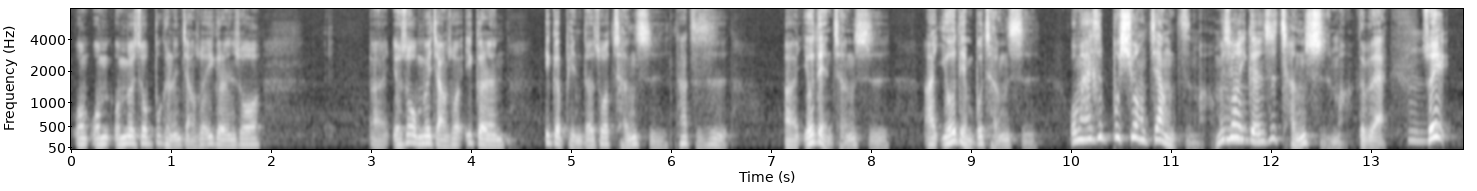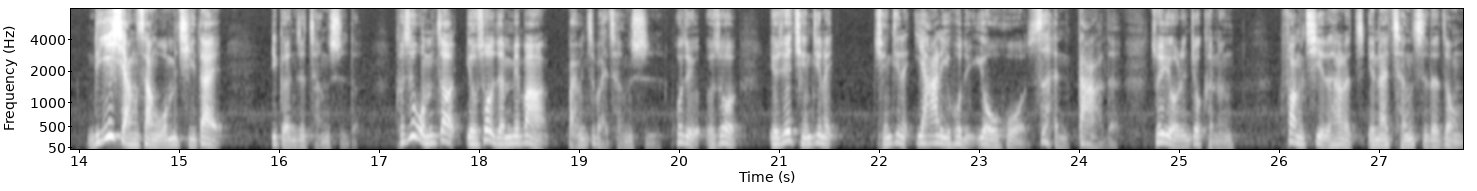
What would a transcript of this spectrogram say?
我我们我们有时候不可能讲说一个人说，呃，有时候我们会讲说一个人一个品德说诚实，他只是。呃，有点诚实啊，有点不诚实，我们还是不希望这样子嘛。我们希望一个人是诚实嘛，对不对？所以理想上，我们期待一个人是诚实的。可是我们知道，有时候人没办法百分之百诚实，或者有时候有些情境的情境的压力或者诱惑是很大的，所以有人就可能放弃了他的原来诚实的这种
